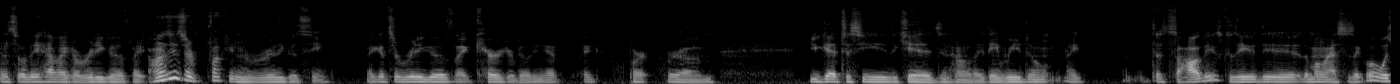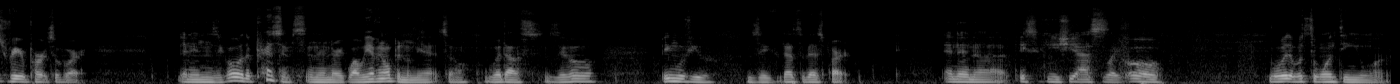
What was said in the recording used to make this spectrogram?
and so they have like a really good like honestly it's a fucking really good scene like it's a really good like character building it like part where um you get to see the kids and how like they really don't like that's the holidays because the the mom asks like oh what's your favorite part so far? And then he's like oh the presents. And then they're like well we haven't opened them yet so what else? He's like oh being with you. He's like that's the best part. And then uh basically she asks like oh what what's the one thing you want?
